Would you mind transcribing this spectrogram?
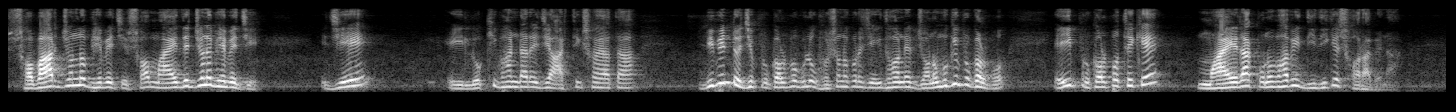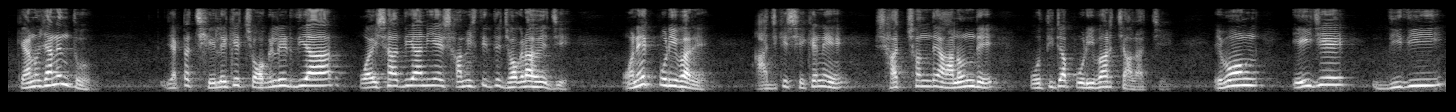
সবার জন্য ভেবেছে, সব মায়েদের জন্য ভেবেছে যে এই লক্ষ্মী ভাণ্ডারে যে আর্থিক সহায়তা, বিভিন্ন যে প্রকল্পগুলো ঘোষণা করেছে, এই ধরনের জনমুখী প্রকল্প, এই প্রকল্প থেকে মায়েরা কোনোভাবেই দিদিকে সরাবে না। কেন জানেন তো? যে একটা ছেলেকে চকলেট দেওয়ার পয়সা দেওয়া নিয়ে স্বামী স্ত্রীতে ঝগড়া হয়েছে অনেক পরিবারে। আজকে সেখানে স্বাচ্ছন্দ্যে, আনন্দে প্রতিটা পরিবার চালাচ্ছে। এবং এই যে দিদি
